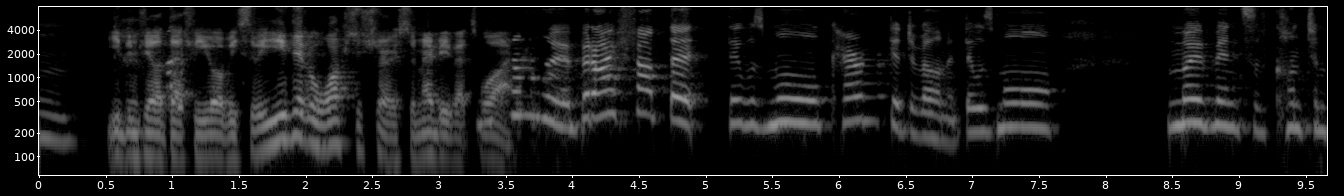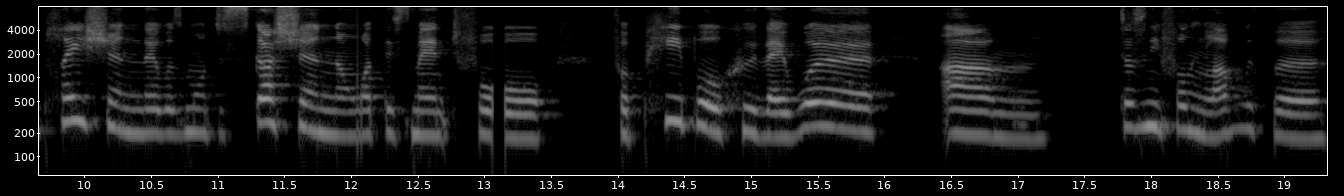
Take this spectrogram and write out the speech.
mm. you didn't feel like that for you obviously You've never watched the show so maybe that's why no but i felt that there was more character development there was more moments of contemplation there was more discussion on what this meant for for people who they were um doesn't he fall in love with the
